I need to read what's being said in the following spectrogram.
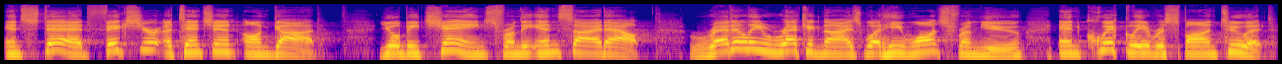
Instead, fix your attention on God. You'll be changed from the inside out. Readily recognize what He wants from you and quickly respond to it.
